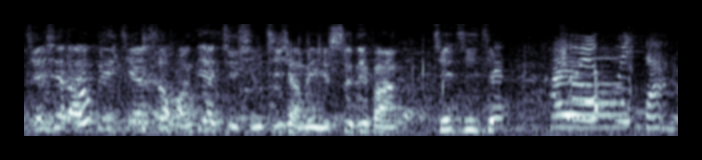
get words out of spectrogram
接下来这一间是皇帝举行吉祥的仪式地方，接机接。 예쁘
